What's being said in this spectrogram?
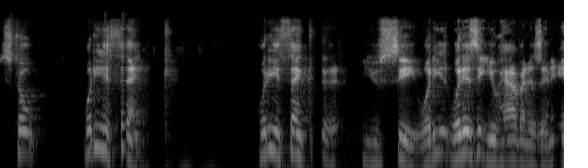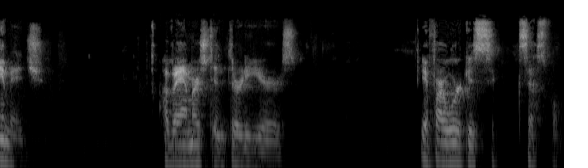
So what do you think? What do you think that you see? What, do you, what is it you have in as an image of Amherst in 30 years if our work is successful?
